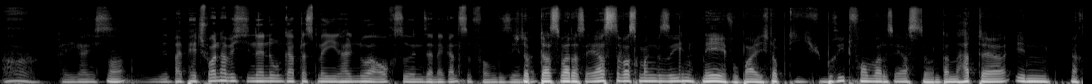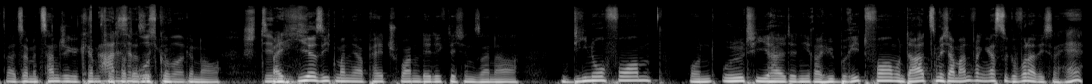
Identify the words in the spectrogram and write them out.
Ah, kann ich gar nicht. Ja. Bei Page One habe ich in Erinnerung gehabt, dass man ihn halt nur auch so in seiner ganzen Form gesehen Ich glaube, hat. das war das erste, was man gesehen Nee, wobei, ich glaube, die Hybridform war das erste. Und dann hat er in, nach, als er mit Sanji gekämpft Ah, hat, hat er er groß sich ge- geworden. Genau. Stimmt. Weil hier sieht man ja Page One lediglich in seiner Dino-Form und Ulti halt in ihrer Hybridform. Und da hat es mich am Anfang erst so gewundert. Ich so, hä?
